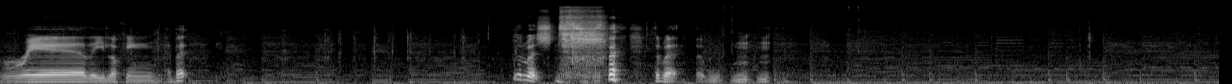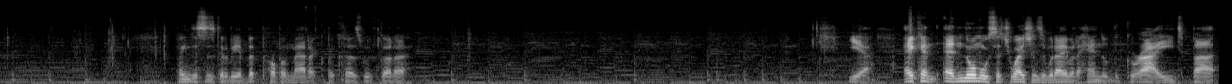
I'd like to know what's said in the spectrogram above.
really looking a bit a little bit a little bit mm -mm. I think this is going to be a bit problematic because we've got a yeah it can in normal situations it would be able to handle the grade but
